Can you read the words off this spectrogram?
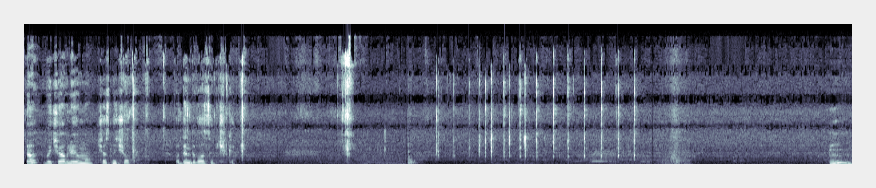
Та вичавлюємо чесничок. Один-два зубчики. М.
